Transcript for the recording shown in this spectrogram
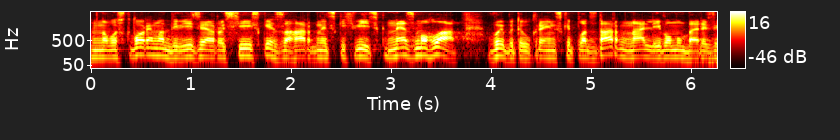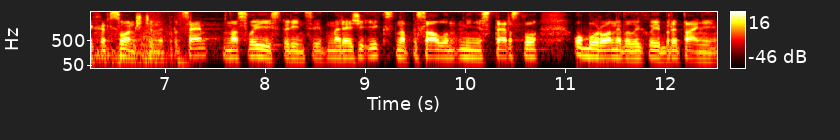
Новостворена дивізія російських загарбницьких військ не змогла вибити український плацдарм на лівому березі Херсонщини. Про це на своїй сторінці в мережі X написало Міністерство оборони Великої Британії.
